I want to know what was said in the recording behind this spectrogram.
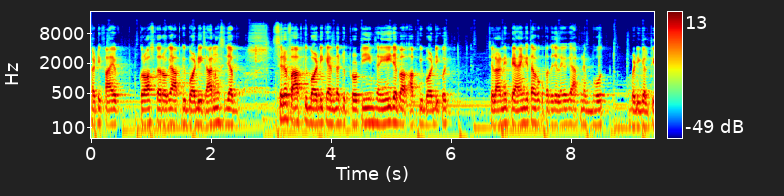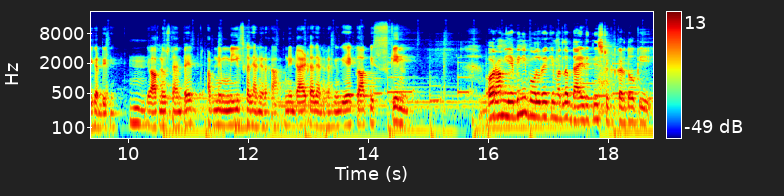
थर्टी फाइव क्रॉस करोगे आपकी बॉडी अचानक से जब सिर्फ़ आपकी बॉडी के अंदर जो प्रोटीन्स हैं यही जब आप- आपकी बॉडी को चलाने पे आएँगे तब आपको पता चलेगा कि आपने बहुत बड़ी गलती कर दी थी। जब आपने उस टाइम पे अपनी मील्स का ध्यान नहीं रखा अपनी डाइट का ध्यान नहीं रखा क्योंकि एक तो आपकी स्किन और हम ये भी नहीं बोल रहे कि मतलब डाइट इतनी स्ट्रिक्ट कर दो कि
